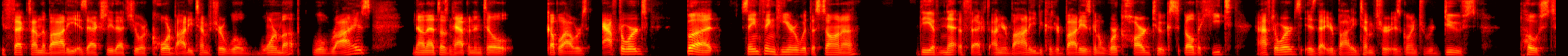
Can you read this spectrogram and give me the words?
effect on the body is actually that your core body temperature will warm up, will rise. Now that doesn't happen until a couple hours afterwards, but same thing here with the sauna. The net effect on your body because your body is going to work hard to expel the heat afterwards is that your body temperature is going to reduce post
